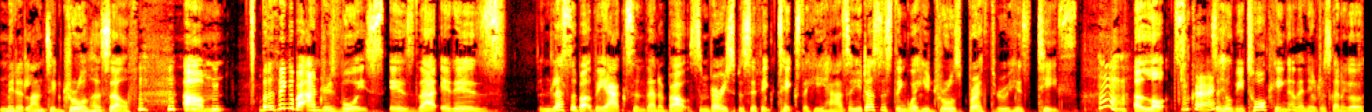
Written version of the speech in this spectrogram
mid-Atlantic drawl herself. um, but the thing about Andrew's voice is that it is less about the accent than about some very specific tics that he has. So he does this thing where he draws breath through his teeth hmm. a lot. Okay. So he'll be talking and then he'll just kind of go,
